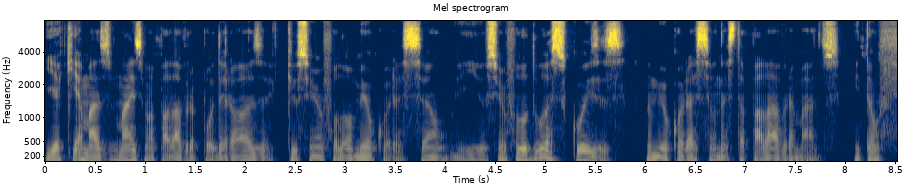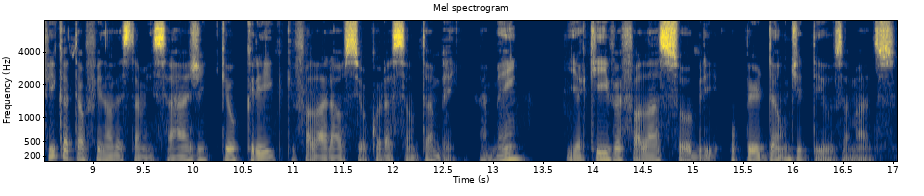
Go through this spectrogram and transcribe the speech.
E aqui, amados, mais uma palavra poderosa que o Senhor falou ao meu coração, e o Senhor falou duas coisas no meu coração nesta palavra, amados. Então fica até o final desta mensagem, que eu creio que falará ao seu coração também. Amém? E aqui vai falar sobre o perdão de Deus, amados.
